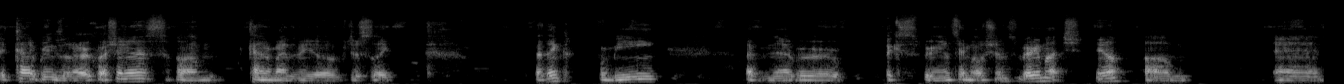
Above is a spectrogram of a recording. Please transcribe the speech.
It kind of brings another question is, um, kind of reminds me of just like, I think for me, I've never experienced emotions very much, you know? Um, and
